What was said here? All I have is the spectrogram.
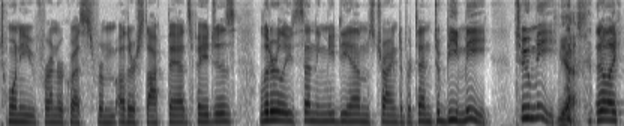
20 friend requests from other Stock Dads pages, literally sending me DMs trying to pretend to be me. To me, Yes. they're like,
